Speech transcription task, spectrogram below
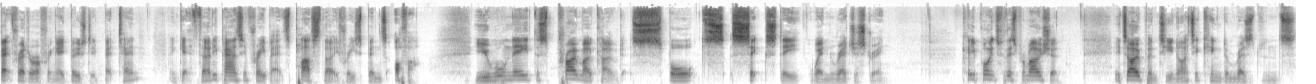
Betfred are offering a boosted bet 10 and get £30 in free bets plus 30 free spins offer. You will need this promo code SPORTS60 when registering. Key points for this promotion. It's open to United Kingdom residents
